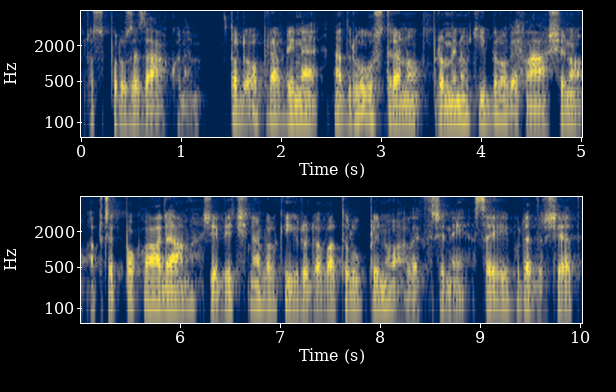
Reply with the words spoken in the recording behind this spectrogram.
v rozporu se zákonem. To doopravdy ne. Na druhou stranu prominutí bylo vyhlášeno a předpokládám, že většina velkých dodavatelů plynu a elektřiny se jej bude držet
